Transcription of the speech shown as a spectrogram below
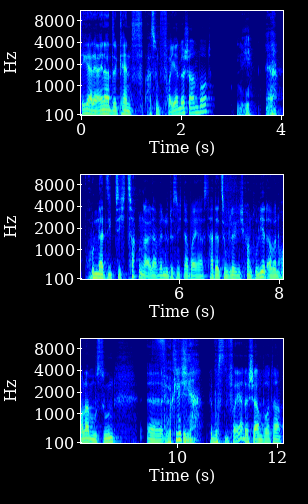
Digga, der eine hatte keinen. F- Hast du einen Feuerlöscher an Bord? Nee. Ja. 170 Zocken, Alter, wenn du das nicht dabei hast. Hat er zum Glück nicht kontrolliert, aber in Holland musst du einen. Äh, Wirklich? ja, du musst einen Feuerlöscher an Bord haben.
